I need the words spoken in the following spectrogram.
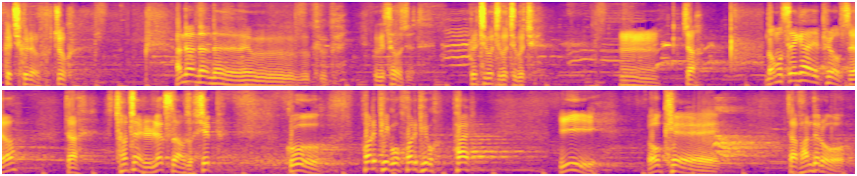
그렇지 그대로 쭉. 안돼 안돼 안돼 그, 그, 그, 여기 세워져야 돼. 그렇지 그렇지 그렇지 그렇지. 음 자. 너무 세게 할 필요 없어요. 자 천천히 릴렉스 하면서. 10 9 허리 피고 허리 피고. 8 2 오케이. 자 반대로.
